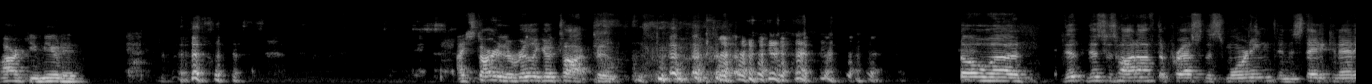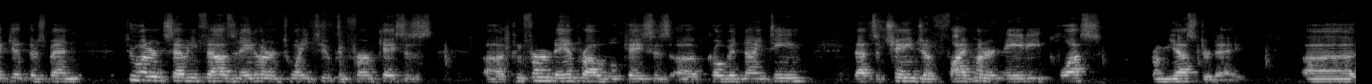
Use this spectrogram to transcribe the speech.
Mark, you muted. I started a really good talk too. So uh, th- this is hot off the press this morning. In the state of Connecticut, there's been 270,822 confirmed cases, uh, confirmed and probable cases of COVID-19. That's a change of 580 plus from yesterday. Uh,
